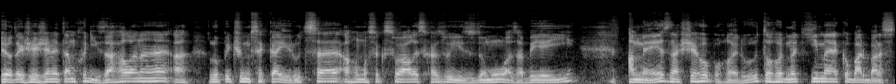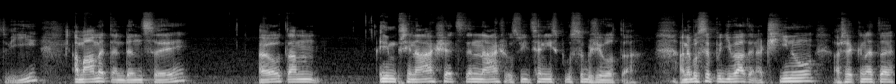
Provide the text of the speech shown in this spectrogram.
Jo, takže ženy tam chodí zahalené a lupičům sekají ruce a homosexuály schazují z domu a zabíjejí. A my z našeho pohledu to hodnotíme jako barbarství a máme tendenci jo, tam jim přinášet ten náš osvícený způsob života. A nebo se podíváte na Čínu a řeknete,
